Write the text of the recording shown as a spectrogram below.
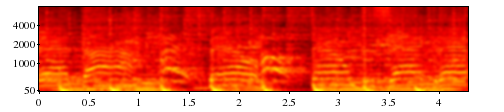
secreta. Hey! Bel, secreto.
